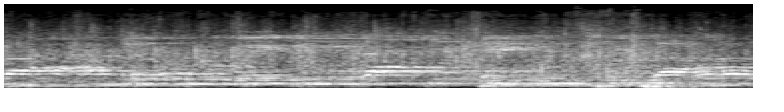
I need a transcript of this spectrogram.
Fly away, fly, love.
